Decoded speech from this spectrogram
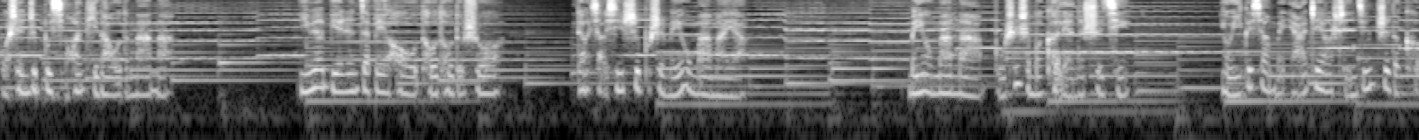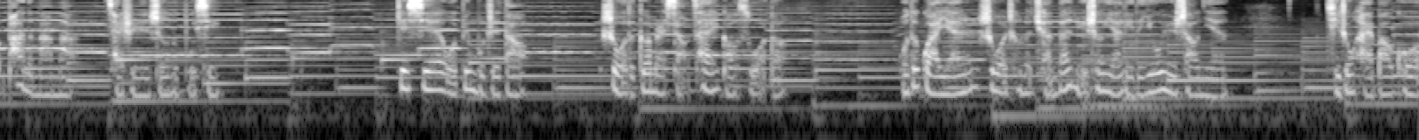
我甚至不喜欢提到我的妈妈，宁愿别人在背后偷偷地说。梁小新是不是没有妈妈呀？没有妈妈不是什么可怜的事情，有一个像美伢这样神经质的可怕的妈妈，才是人生的不幸。这些我并不知道，是我的哥们小蔡告诉我的。我的寡言使我成了全班女生眼里的忧郁少年，其中还包括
